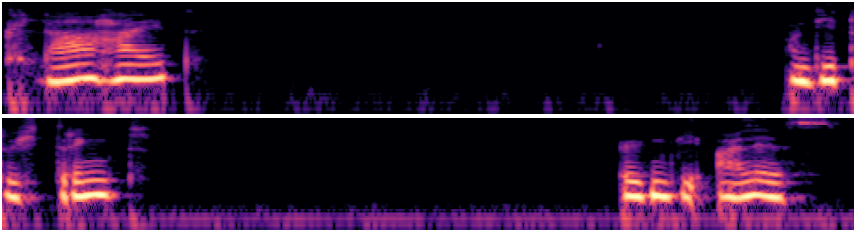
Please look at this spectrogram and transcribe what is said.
Klarheit. Und die durchdringt irgendwie alles.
